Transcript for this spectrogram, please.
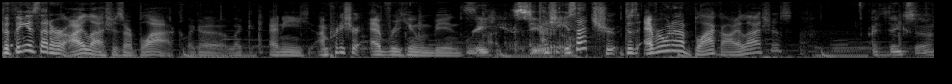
the thing is that her eyelashes are black, like a like any. I'm pretty sure every human being's. Re zero. Actually, is that true? Does everyone have black eyelashes? I think so.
